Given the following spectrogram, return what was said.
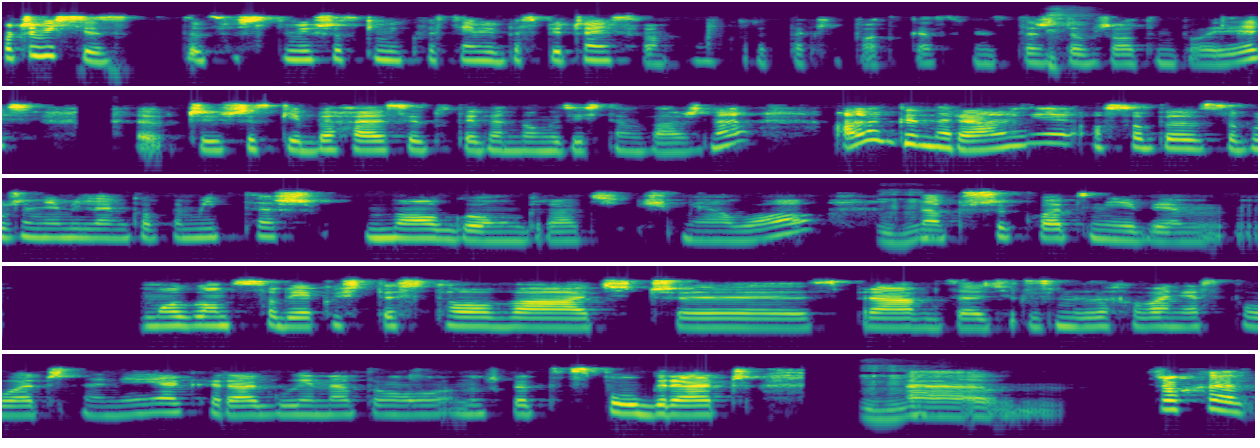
Oczywiście z, z, tymi wszystkimi kwestiami bezpieczeństwa, akurat taki podcast, więc też dobrze o tym powiedzieć, e, czyli wszystkie BHS-y tutaj będą gdzieś tam ważne, ale generalnie osoby z zaburzeniami lękowymi też mogą grać śmiało, mhm. na przykład, nie wiem, mogąc sobie jakoś testować, czy sprawdzać różne zachowania społeczne, nie? Jak reaguje na to na przykład współgracz. Mhm. Trochę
